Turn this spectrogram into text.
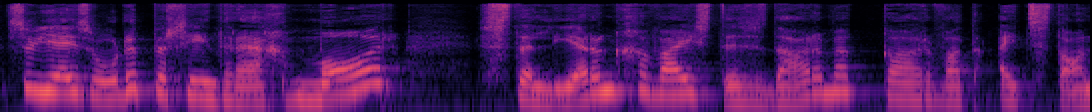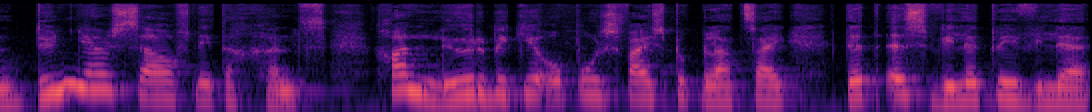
So jy's 100% reg, maar stelering gewys, dis darme kar wat uitstaan. Doen jouself net 'n guns. Gaan loer bietjie op ons Facebook bladsy. Dit is wiele twee wiele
